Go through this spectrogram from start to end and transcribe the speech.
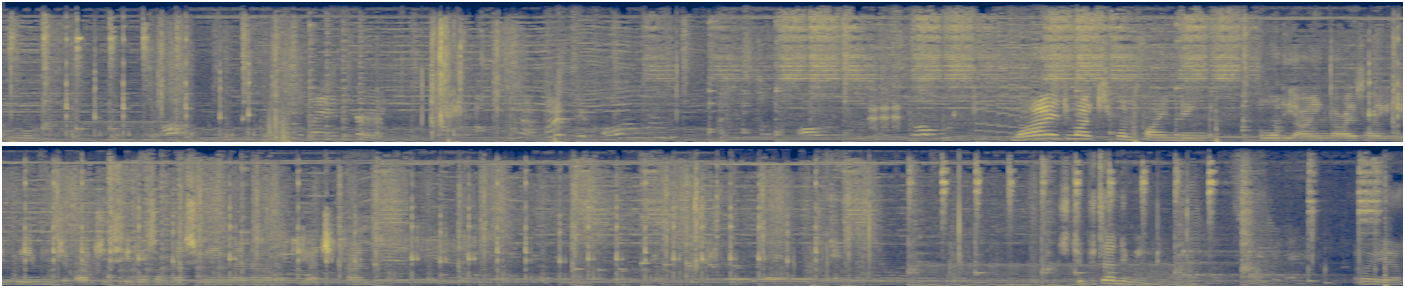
Loot. Why do I keep on finding bloody iron guys? Like you can actually see those on my screen right now. Like you actually can. Stupid enemy. Oh yeah.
